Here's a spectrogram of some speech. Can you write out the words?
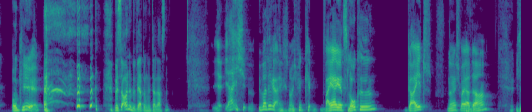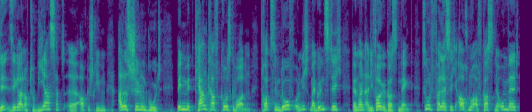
okay. Willst du auch eine Bewertung hinterlassen? Ja, ja, ich überlege eigentlich noch. Ich bin, war ja jetzt Local Guide, ne? Ich war ja da. Ich sehe gerade noch, Tobias hat äh, auch geschrieben, alles schön und gut. Bin mit Kernkraft groß geworden. Trotzdem doof und nicht mal günstig, wenn man an die Folgekosten denkt. Zuverlässig auch nur auf Kosten der Umwelt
